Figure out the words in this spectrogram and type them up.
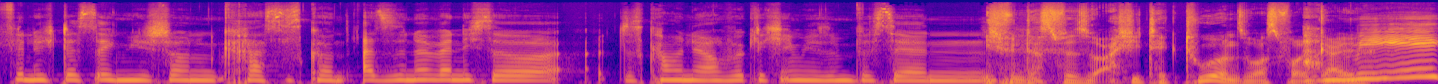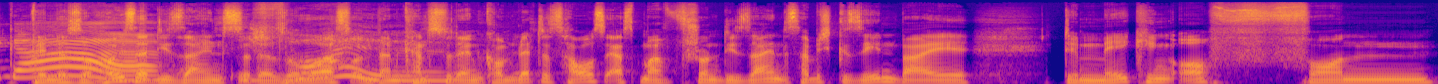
finde ich das irgendwie schon ein krasses Konzept. Also, ne, wenn ich so, das kann man ja auch wirklich irgendwie so ein bisschen. Ich finde das für so Architektur und sowas voll Ah, geil. Mega! Wenn du so Häuser designst oder sowas und dann Voll. kannst du dein komplettes Haus erstmal schon designen. Das habe ich gesehen bei dem Making-of von.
